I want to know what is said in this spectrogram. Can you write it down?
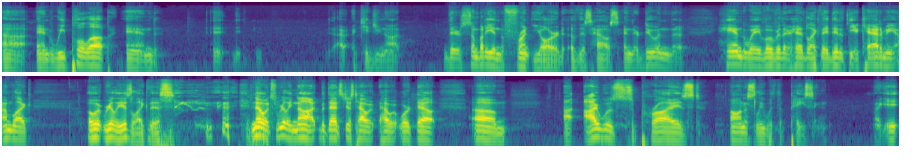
uh, and we pull up and it, I, I kid you not there's somebody in the front yard of this house and they're doing the hand wave over their head like they did at the academy. I'm like oh it really is like this. No it's really not but that's just how it how it worked out. Um, I, I was surprised honestly with the pacing. Like it,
